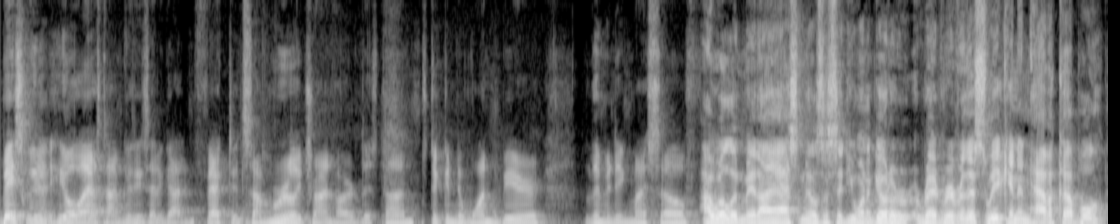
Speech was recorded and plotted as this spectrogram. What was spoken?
Basically, didn't heal last time because he said it got infected. So I'm really trying hard this time, sticking to one beer, limiting myself. I will admit, I asked Mills. I said, "You want to go to Red River this weekend and have a couple?"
